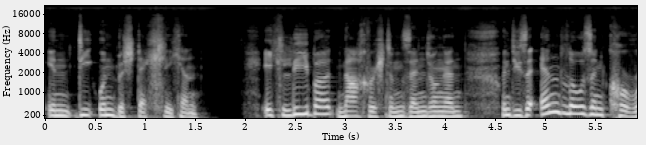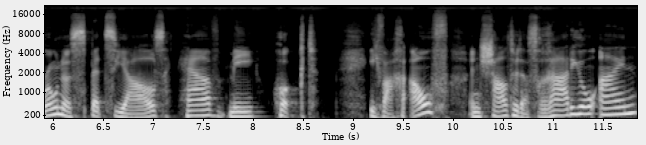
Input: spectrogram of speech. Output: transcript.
in Die Unbestechlichen. Ich liebe Nachrichtensendungen und diese endlosen Corona-Spezials have me hooked. Ich wache auf und schalte das Radio ein,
